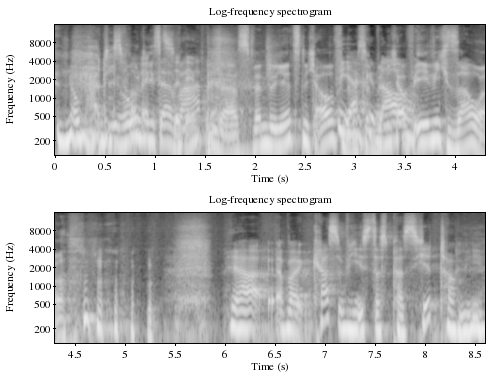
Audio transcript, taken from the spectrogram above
nur mal das Die vorwegzunehmen. erwarten das. Wenn du jetzt nicht aufnimmst, Ja, dann bin genau. ich auf ewig sauer. Ja, aber krass, wie ist das passiert, Tommy?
